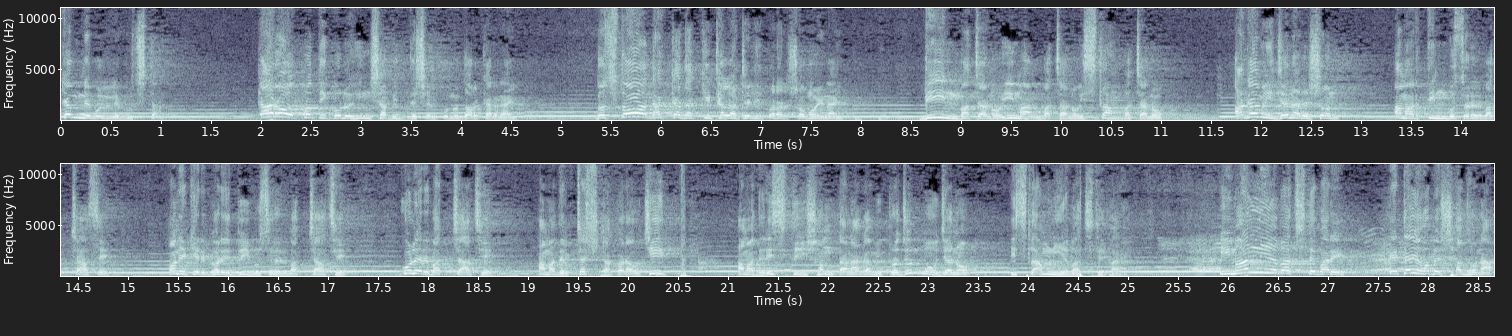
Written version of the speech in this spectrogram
কেমনে বললে বুঝতা? কারও প্রতি কোনো হিংসা বিদ্বেষের কোনো দরকার নাই। দোস্ত ধাক্কা ধাক্কি ঠেলাঠেলি করার সময় নাই। দিন বাঁচানো, ইমান বাঁচানো, ইসলাম বাঁচানো। আগামী জেনারেশন আমার তিন বছরের বাচ্চা আছে। অনেকের ঘরে দুই বছরের বাচ্চা আছে। কোলের বাচ্চা আছে। আমাদের চেষ্টা করা উচিত আমাদের স্ত্রী, সন্তান আগামী প্রজন্ম যেন ইসলাম নিয়ে বাঁচতে পারে। ইমান নিয়ে বাঁচতে পারে। এটাই হবে সাধনা।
